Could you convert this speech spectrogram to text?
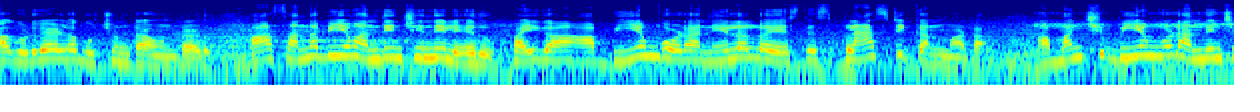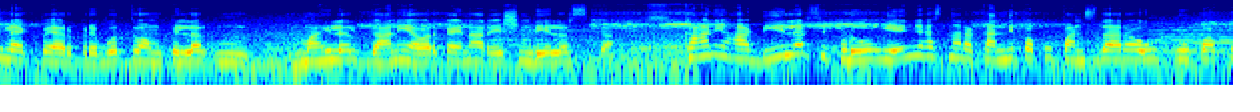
ఆ గుడివేళ్ళలో కూర్చుంటా ఉంటాడు. ఆ సన్న బియ్యం అందించింది లేదు. పైగా ఆ బియ్యం కూడా నీళ్ళల్లో వేస్తే ప్లాస్టిక్ అన్నమాట. ఆ మంచి బియ్యం కూడా అందించలేకపోయారు ప్రభుత్వం పిల్లలు మహిళలకు కానీ ఎవరికైనా రేషన్ డీలర్స్గా కానీ ఆ డీలర్స్ ఇప్పుడు ఏం చేస్తున్నారు? కందిపప్పు పంచదార ఉప్పు పప్పు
